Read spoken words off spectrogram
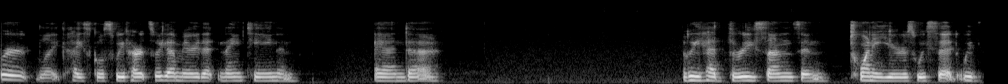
we're like high school sweethearts. We got married at 19 and and uh we had three sons in 20 years. We said we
